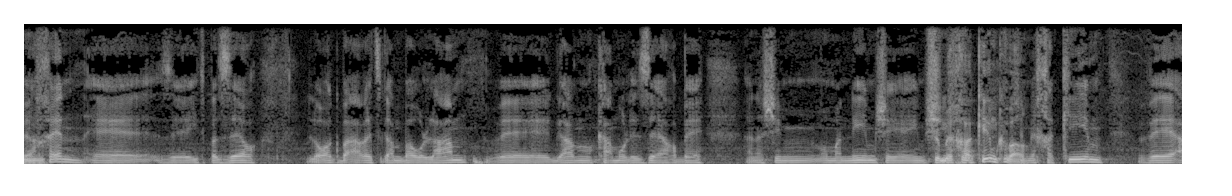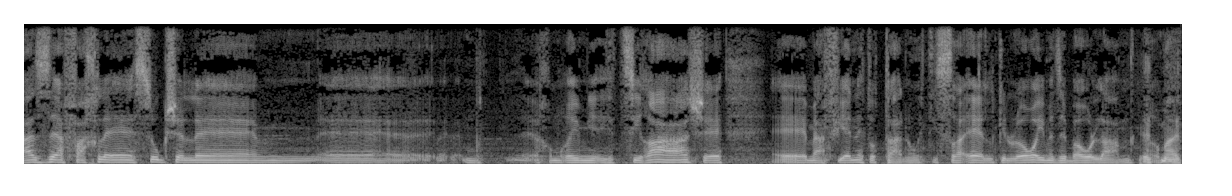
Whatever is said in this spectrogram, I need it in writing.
ואכן, אה, זה התפזר. לא רק בארץ, גם בעולם, וגם קמו לזה הרבה אנשים, אומנים שהמשיכו. שמחכים כבר. שמחכים, ואז זה הפך לסוג של, אה, אה, איך אומרים, יצירה ש... אה, מאפיינת אותנו, את ישראל, כאילו לא רואים את זה בעולם. את מה, את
